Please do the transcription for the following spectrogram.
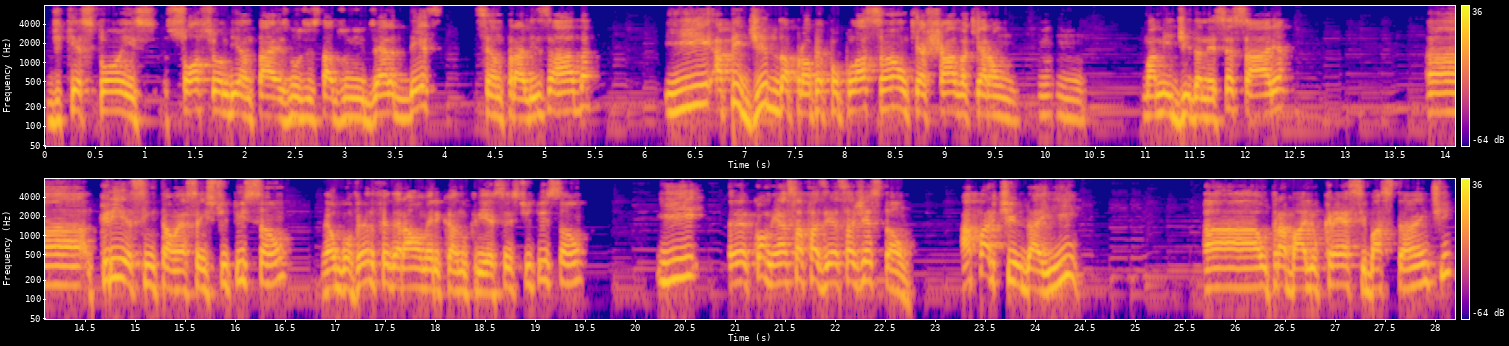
de questões socioambientais nos Estados Unidos era descentralizada e a pedido da própria população, que achava que era um, um, uma medida necessária, Uh, Cria-se então essa instituição, né, o governo federal americano cria essa instituição e uh, começa a fazer essa gestão. A partir daí, o trabalho cresce bastante,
